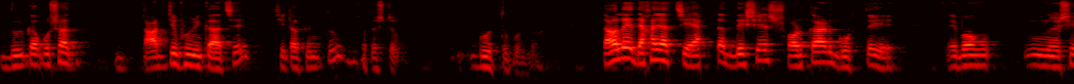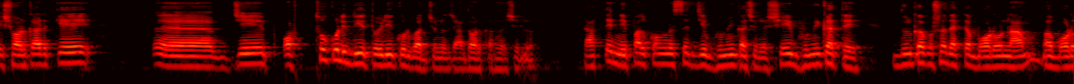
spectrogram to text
দুর্গাপ্রসাদ তার যে ভূমিকা আছে, সেটাও কিন্তু যথেষ্ট গুরুত্বপূর্ণ। তাহলে দেখা যাচ্ছে একটা দেশের সরকার গড়তে এবং সেই সরকারকে যে অর্থকড়ি দিয়ে তৈরি করবার জন্য যা দরকার হয়েছিল, তাতে নেপাল কংগ্রেসের যে ভূমিকা ছিল, সেই ভূমিকাতে দুর্গাপ্রসাদ একটা বড় নাম বা বড়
